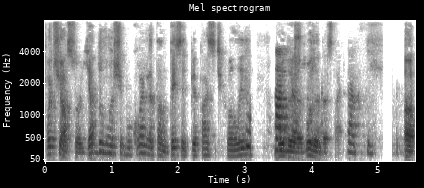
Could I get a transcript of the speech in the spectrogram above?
по, часу. Я думаю, що буквально там 10-15 хвилин буде, буде достатньо. так,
